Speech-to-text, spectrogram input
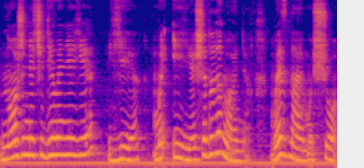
множення чи ділення є? Є. Ми і є ще додавання. Ми знаємо, що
